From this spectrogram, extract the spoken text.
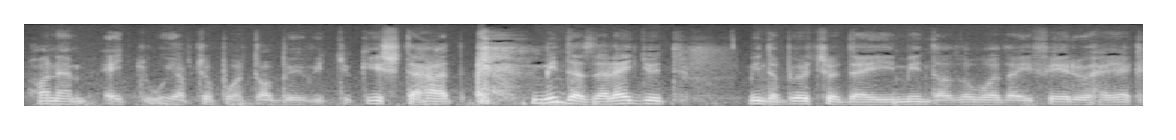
hanem egy újabb csoporttal bővítjük is. Tehát mindezzel együtt mind a bölcsődei, mind az óvodai férőhelyek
